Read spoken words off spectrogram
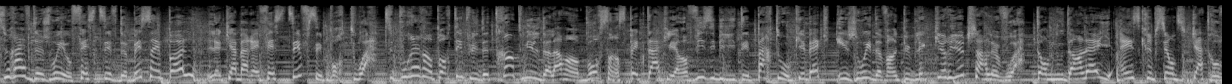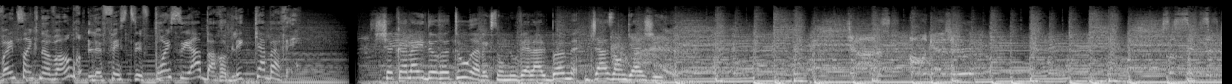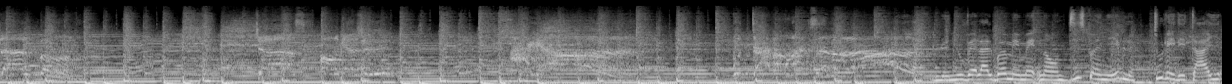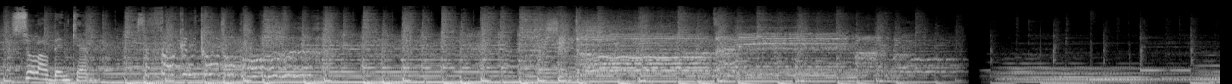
Tu rêves de jouer au festif de Baie-Saint-Paul? Le cabaret festif, c'est pour toi. Tu pourrais remporter plus de 30 000 en bourse, en spectacle et en visibilité partout au Québec et jouer devant le public curieux de Charlevoix. Tombe-nous dans l'œil. Inscription du 4 au 25 novembre, lefestif.ca baroblique cabaret. Chocolat est de retour avec son nouvel album Jazz Engagé. Le nouvel album est maintenant disponible, tous les détails sur leur Bandcamp.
